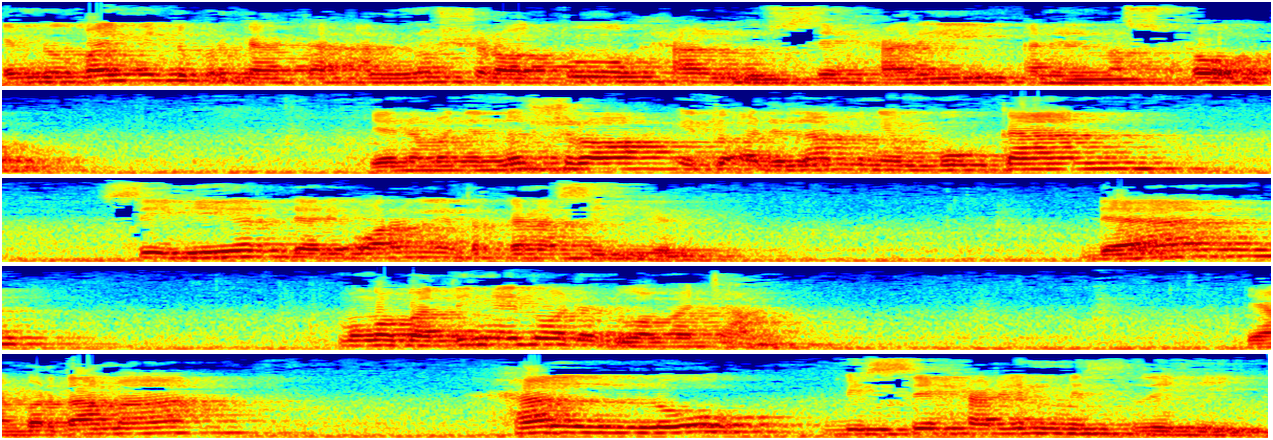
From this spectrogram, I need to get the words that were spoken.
Ibnu Qayyim itu berkata an-nushratu halus sihri anil mashur. Yang namanya nushrah itu adalah menyembuhkan sihir dari orang yang terkena sihir. Dan Mengobatinya itu ada dua macam. Yang pertama, halu bisiharin mislihi,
